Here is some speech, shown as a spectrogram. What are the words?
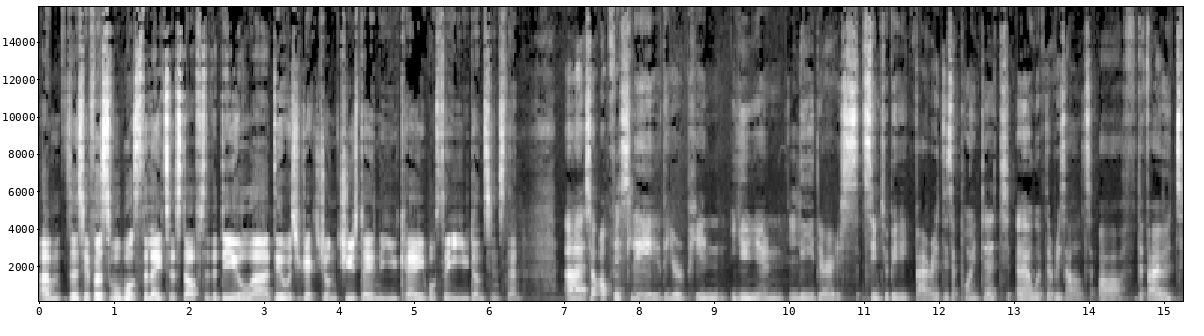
Um, Zosia, first of all, what's the latest after the deal? Uh, deal was rejected on Tuesday in the UK. What's the EU done since then? Uh, so obviously, the European Union leaders seem to be very disappointed uh, with the result of the vote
